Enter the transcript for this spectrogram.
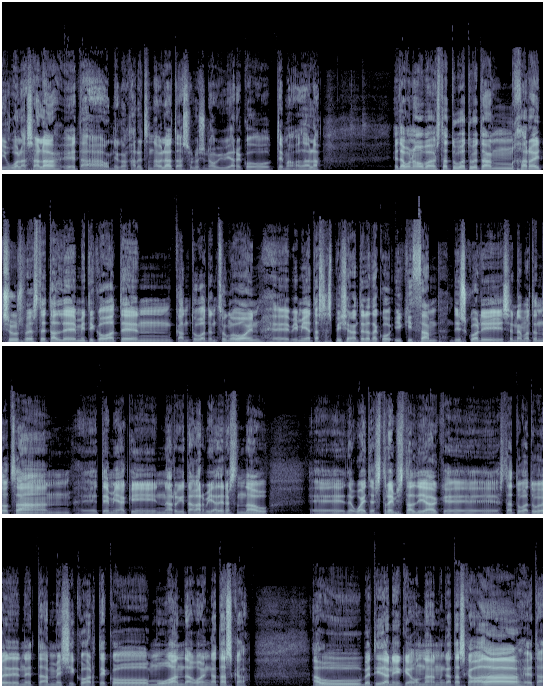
iguala sala, eta ondikan jarretzen da bela, eta soluzio bibiarreko tema badala. Eta bueno, ba, estatu batuetan jarraitzuz beste talde mitiko baten kantu bat entzungo boin, e, 2006an ateratako Iki Thump diskuari zen ematen dotzan e, temiakin argi eta garbi adierazten dau e, The White Stripes taldiak e, estatu batuen eta Mexiko arteko mugan dagoen gatazka. Hau betidanik egondan gatazka bada, eta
